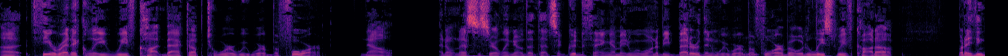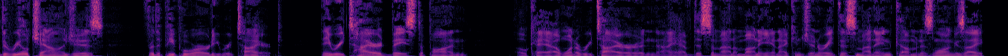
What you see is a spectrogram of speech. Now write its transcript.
Uh, theoretically, we've caught back up to where we were before. Now, I don't necessarily know that that's a good thing. I mean, we want to be better than we were before, but at least we've caught up. But I think the real challenge is for the people who are already retired. They retired based upon, okay, I want to retire and I have this amount of money and I can generate this amount of income. And as long as I,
